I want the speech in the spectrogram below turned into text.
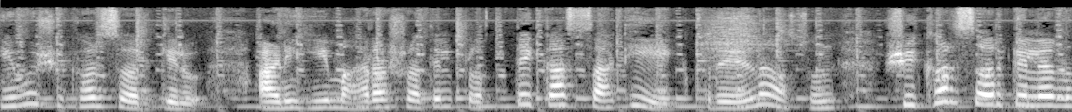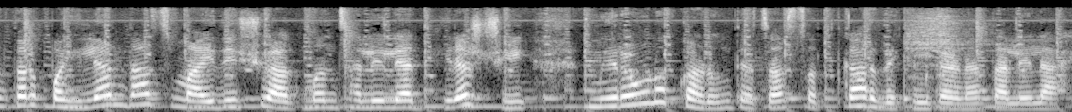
हिमशिखर सर केलं आणि ही महाराष्ट्रातील प्रत्येकासाठी एक प्रेरणा असून शिखर सर केल्यानंतर पहिल्यांदाच मायदेशी आगमन झालेल्या धीरजची मिरवणूक काढून त्याचा सत्कार देखील करण्यात आलेला आहे.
